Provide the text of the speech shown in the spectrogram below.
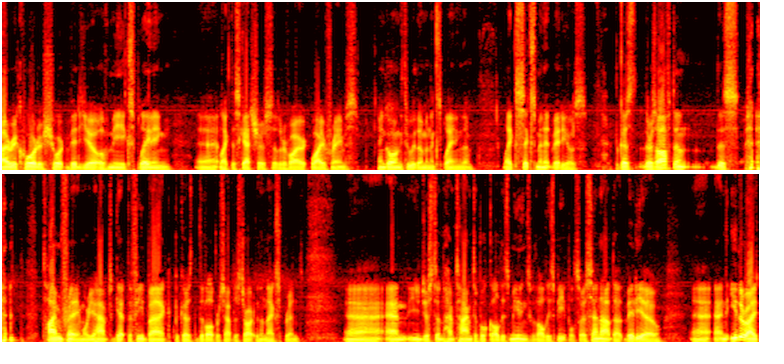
I record a short video of me explaining uh, like the sketches or the wireframes and going through them and explaining them, like six minute videos, because there's often this time frame where you have to get the feedback because the developers have to start in the next sprint. Uh, and you just don't have time to book all these meetings with all these people. So I send out that video, uh, and either I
